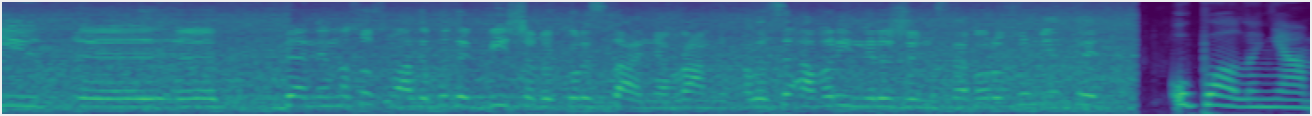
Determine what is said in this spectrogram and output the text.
і е, е, денним насосом, але буде більше використання в рамках. Але це аварійний режим, це треба розуміти. Опалення.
